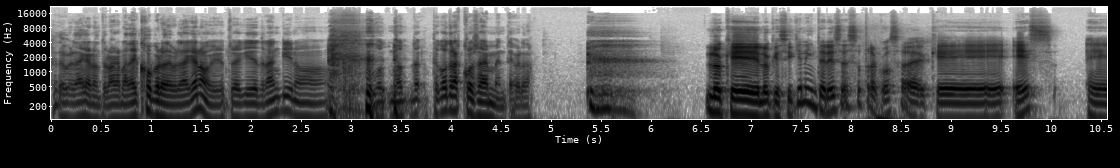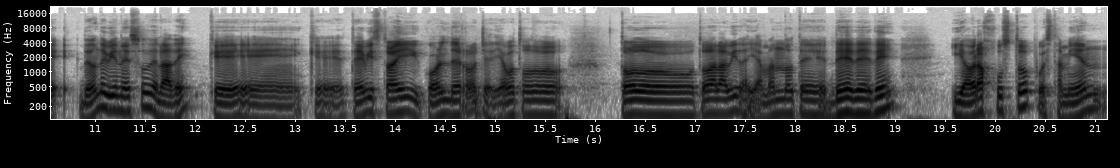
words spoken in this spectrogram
De verdad que no te lo agradezco, pero de verdad que no. Yo estoy aquí de tranqui, no, no- tengo otras cosas en mente, ¿verdad? Lo que, lo que sí que le interesa es otra cosa, que es eh, ¿de dónde viene eso de la D? Que, que te he visto ahí, gol de Roger, llevo todo, todo, toda la vida llamándote DDD. Y ahora justo, pues también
